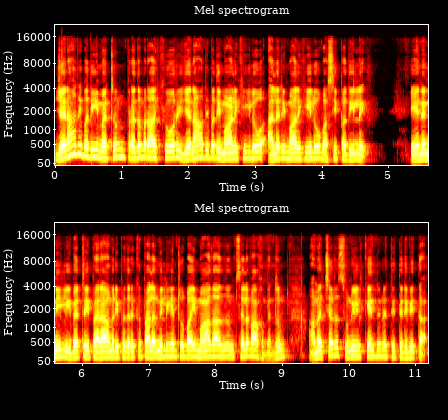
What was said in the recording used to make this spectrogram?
ஜனாதிபதி மற்றும் பிரதமர் ஆகியோர் ஜனாதிபதி மாளிகையிலோ அலரி மாளிகையிலோ வசிப்பதில்லை. ஏனெனில் இவற்றை பராமரிப்பதற்கு பல மில்லியன் ரூபாய் மாதாந்தம் செலவாகும் என்றும் அமைச்சர் சுனில் கேந்துனத்தி தெரிவித்தார்.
